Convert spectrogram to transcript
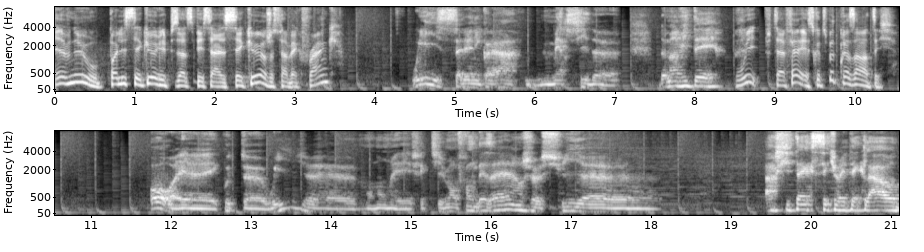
Bienvenue au Polysecure épisode spécial Secure. Je suis avec Frank. Oui, salut Nicolas. Merci de, de m'inviter. Oui, tout à fait. Est-ce que tu peux te présenter? Oh, euh, écoute, euh, oui. euh, mon nom est effectivement Franck Désert. Je suis architecte sécurité cloud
